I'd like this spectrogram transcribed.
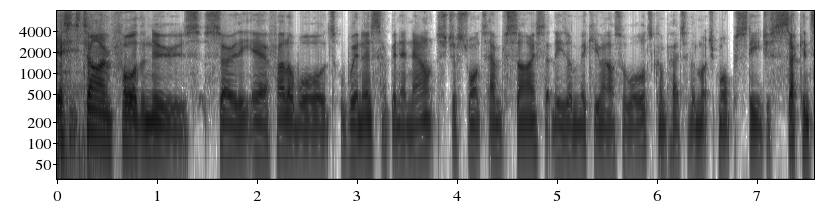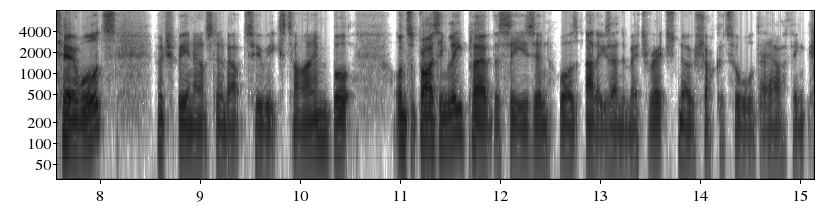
Yes, it's time for the news. So, the EFL Awards winners have been announced. Just want to emphasise that these are Mickey Mouse Awards compared to the much more prestigious second tier awards, which will be announced in about two weeks' time. But unsurprisingly, player of the season was Alexander Mitrovic. No shock at all there. I think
